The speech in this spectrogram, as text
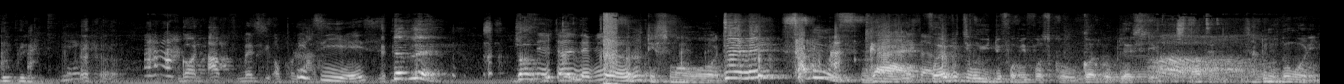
They pray. God have mercy upon us. Eight years. They play. Just they just the blue. Not a small word. Timmy, Sabinus. Guy, for everything wey you do for me for school, God will bless you. It's nothing. Sabinus, don't worry.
